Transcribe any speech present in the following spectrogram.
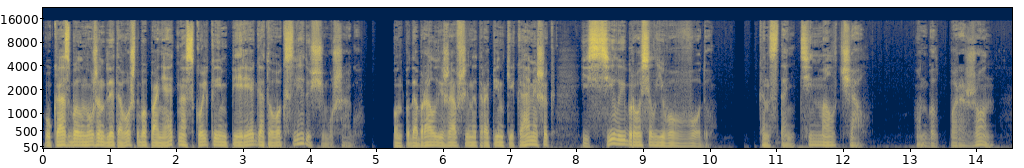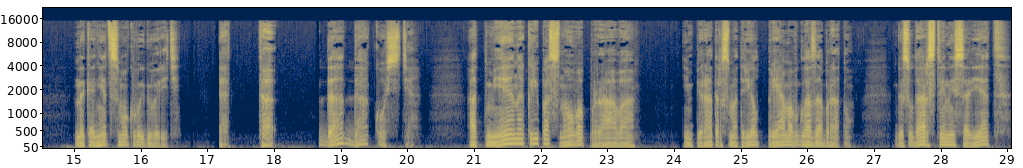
Указ был нужен для того, чтобы понять, насколько империя готова к следующему шагу. Он подобрал лежавший на тропинке камешек и с силой бросил его в воду. Константин молчал. Он был поражен. Наконец смог выговорить. «Это... да-да, Костя. Отмена крепостного права». Император смотрел прямо в глаза брату. «Государственный совет,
